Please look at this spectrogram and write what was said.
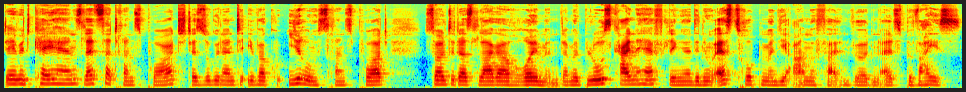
David Cahans letzter Transport, der sogenannte Evakuierungstransport, sollte das Lager räumen, damit bloß keine Häftlinge den US-Truppen in die Arme fallen würden, als Beweis.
